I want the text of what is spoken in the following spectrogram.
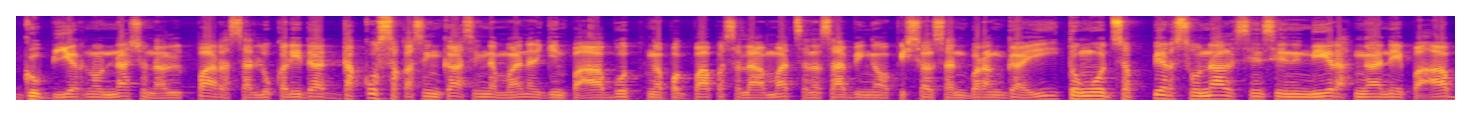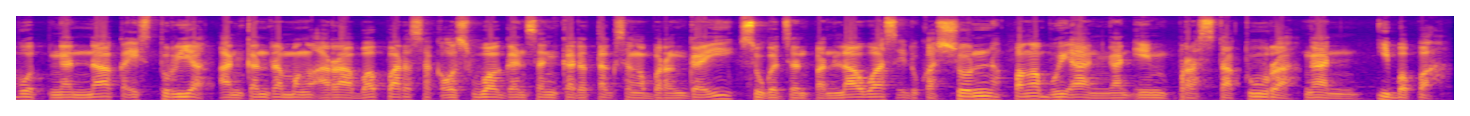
gobyerno nasyonal para sa lokalidad. Takos sa kasing-kasing naman ay ginpaabot nga pagpapasalamat sa nasabing nga opisyal san barangay tungod sa personal sinsininira nga naipaabot nga nakaistorya ang kanra mga araba para sa kauswagan san kadatag sa nga barangay sugad san panlawas, edukasyon, pangabuhian ngan infrastruktura ngan iba pa.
